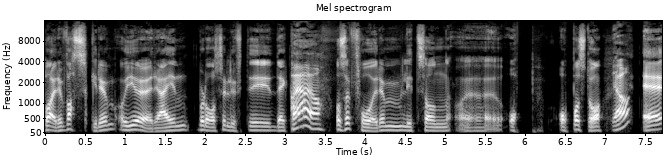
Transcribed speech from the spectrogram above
bare vasker dem og gjør rein, blåser luft i dekka, Ja, ja, ja. og så får de litt sånn øh, opp, opp å stå. Ja, Eh,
